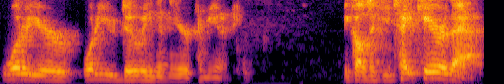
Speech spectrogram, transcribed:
what are your what are you doing in your community? Because if you take care of that,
